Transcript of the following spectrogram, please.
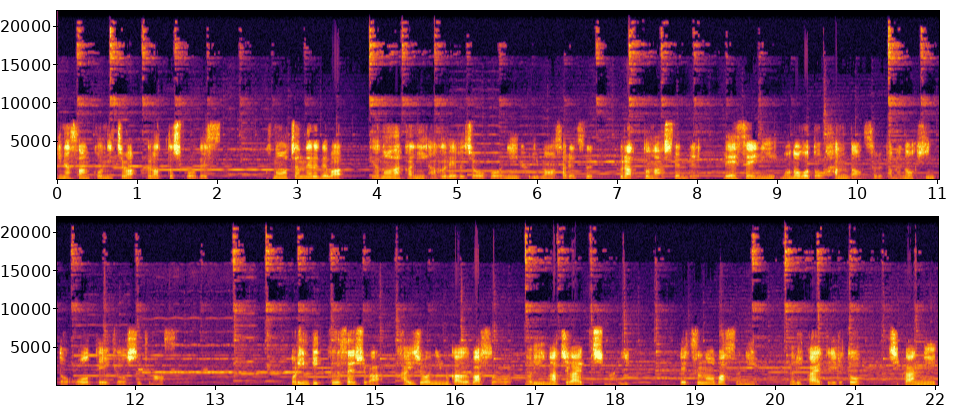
皆さんこんにちは、フラット思考です。このチャンネルでは世の中に溢れる情報に振り回されず、フラットな視点で冷静に物事を判断するためのヒントを提供してきます。オリンピック選手が会場に向かうバスを乗り間違えてしまい、別のバスに乗り換えていると時間に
